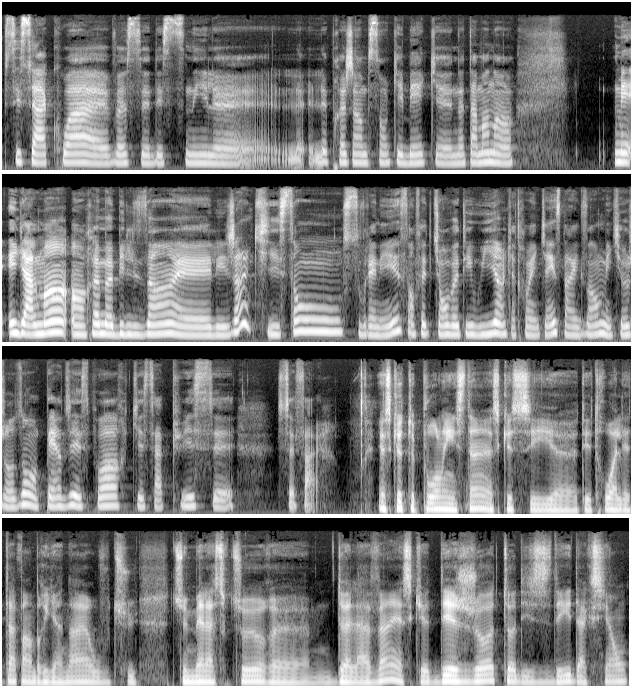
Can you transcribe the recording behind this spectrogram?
Puis c'est ce à quoi euh, va se destiner le, le, projet Ambition Québec, notamment dans mais également en remobilisant les gens qui sont souverainistes, en fait, qui ont voté oui en 95, par exemple, mais qui aujourd'hui ont perdu espoir que ça puisse se faire. Est-ce que pour l'instant, est-ce que c'est euh, es trop à l'étape embryonnaire où tu, tu mets la structure euh, de l'avant? Est-ce que déjà tu as des idées d'actions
